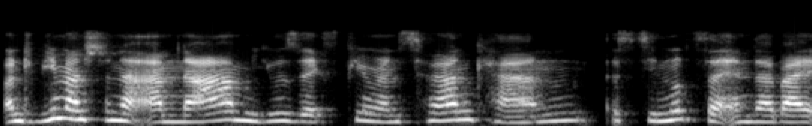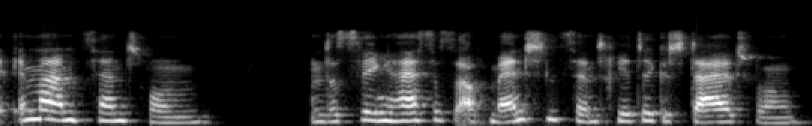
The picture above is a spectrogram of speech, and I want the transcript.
Und wie man schon am Namen User Experience hören kann, ist die Nutzerin dabei immer im Zentrum. Und deswegen heißt es auch menschenzentrierte Gestaltung.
